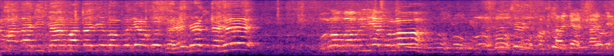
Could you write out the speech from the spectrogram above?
માતાજી જય માતાજી બાપલિયા કોઈ ઘરે કે નહીં બોલો બાપલિયા બોલો. સાજા સાજા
